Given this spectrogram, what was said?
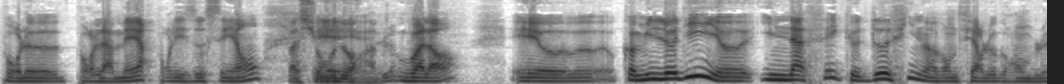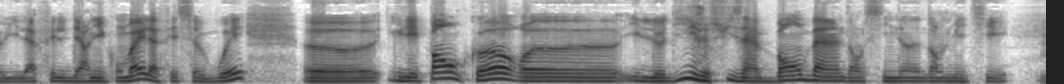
pour le pour la mer, pour les océans. Passion honorable. Voilà. Et euh, comme il le dit, il n'a fait que deux films avant de faire Le Grand Bleu. Il a fait Le Dernier Combat, il a fait Subway. il n'est pas encore, il le dit, je suis un bambin dans le, dans le métier. Hmm.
